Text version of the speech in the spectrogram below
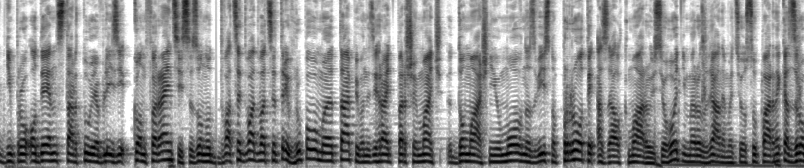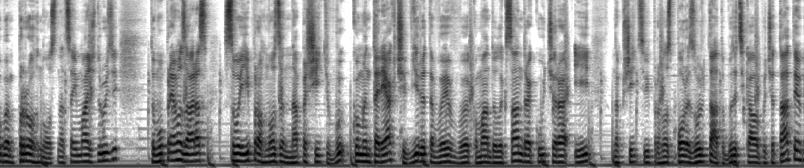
Дніпро 1 стартує в лізі конференцій сезону 22-23. В груповому етапі вони зіграють перший матч домашній умовно, звісно, проти Азел Кмару. І сьогодні ми розглянемо цього суперника, зробимо прогноз на цей матч, друзі. Тому прямо зараз свої прогнози напишіть в коментарях, чи вірите ви в команду Олександра Кучера, і напишіть свій прогноз по результату. Буде цікаво почитати.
